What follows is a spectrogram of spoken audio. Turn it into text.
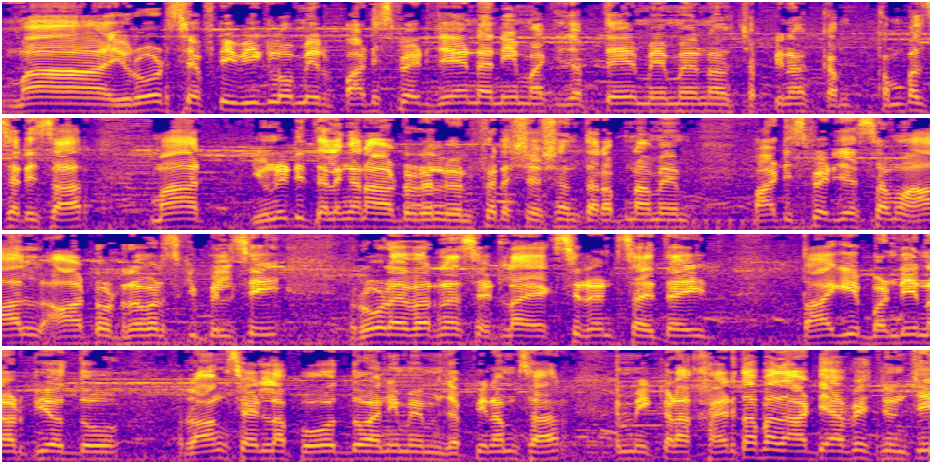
మా ఈ రోడ్ సేఫ్టీ వీక్లో మీరు పార్టిసిపేట్ చేయండి అని మాకు చెప్తే మేమైనా చెప్పిన కం- కంపల్సరీ సార్. మా unity Telangana auto driver welfare association తరపున మేము పార్టిసిపేట్ చేస్తాం ఆల్ ఆటో డ్రైవర్స్కి పిలిచి రోడ్ అవేర్నెస్ ఎట్లా యాక్సిడెంట్స్ అవుతాయి తాగి బండి నడిపియొద్దు రాంగ్ సైడ్లో పోవద్దు అని మేము చెప్పినాం సార్. మేము ఇక్కడ ఖైరతాబాద్ ఆర్టీ ఆఫీస్ నుంచి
